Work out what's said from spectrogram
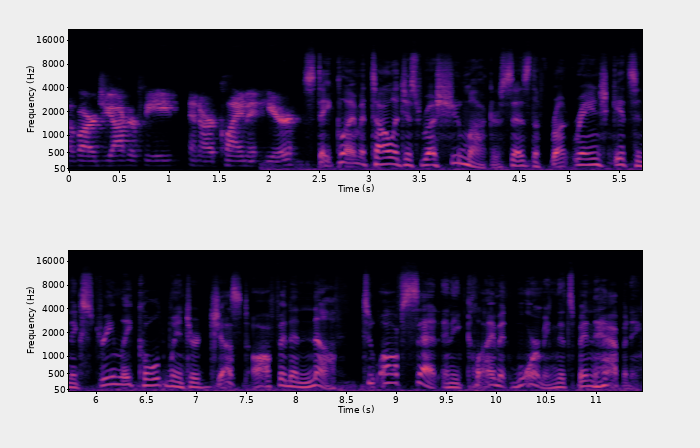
of our geography and our climate here. State climatologist Russ Schumacher says the Front Range gets an extremely cold winter just often enough to offset any climate warming that's been happening.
